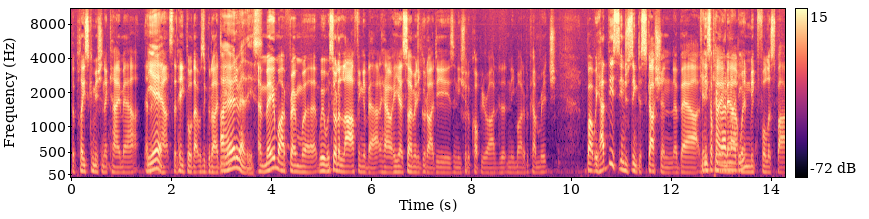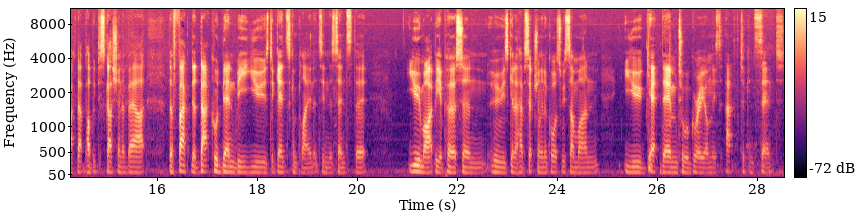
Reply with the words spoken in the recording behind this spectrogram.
the police commissioner came out and Yeah. announced that he thought that was a good idea. I heard about this. And me and my friend were we were sort of laughing about how he has so many good ideas and he should have copyrighted it and he might have become rich. But we had this interesting discussion about Can this came out when Mick Fuller sparked that public discussion about the fact that that could then be used against complainants in the sense that you might be a person who is going to have sexual intercourse with someone, you get them to agree on this act to consent.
